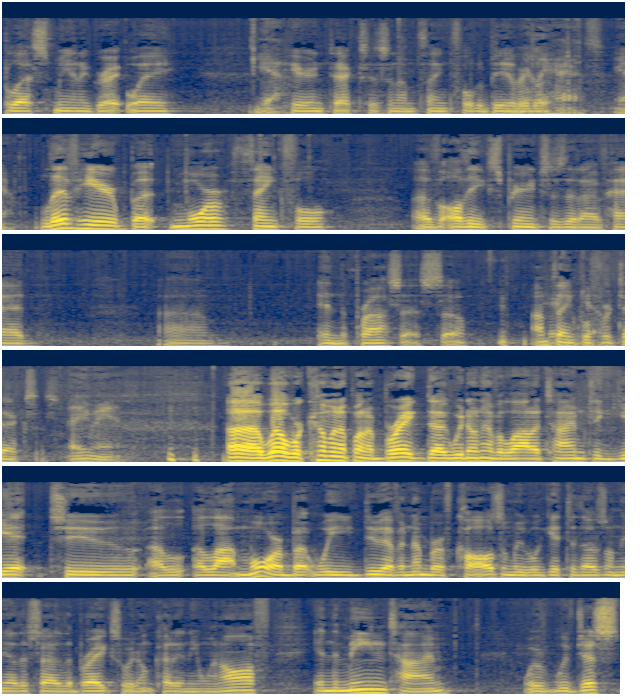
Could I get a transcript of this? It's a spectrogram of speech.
blessed me in a great way Yeah. here in Texas, and I'm thankful to be It able really to has. Yeah. live here, but more thankful of all the experiences that I've had um, in the process. So I'm thankful for Texas. Amen. Uh, well, we're coming up on a break, Doug. We don't have a lot of time to get to a, a lot more, but we do have a number of calls, and we will get to those on the other side of the break so we don't cut anyone off. In the meantime, we've, we've just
